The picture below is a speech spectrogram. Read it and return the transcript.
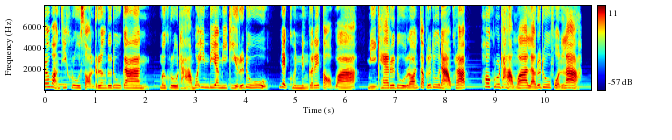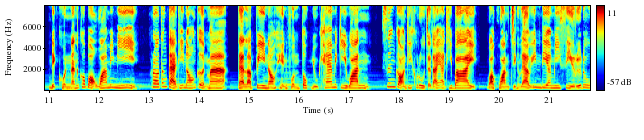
ระหว่างที่ครูสอนเรื่องฤดูกาลเมื่อครูถามว่าอินเดียมีกี่ฤดู เด็กคนหนึ่งก็ได้ตอบว่า มีแค่ฤดูร้อนกับฤดูหนาวครับพ่อครูถามว่าแล้วฤดูฝนล่ะ เด็กคนนั้นก็บอกว่าไม่มี เพราะตั้งแต่ที่น้องเกิดมา แต่ละปีน้องเห็นฝนตกอยู่แค่ไม่กี่วัน ซึ่งก่อนที่ครูจะได้อธิบาย ว่าความจริงแล้วอินเดียมีสี่ฤดู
